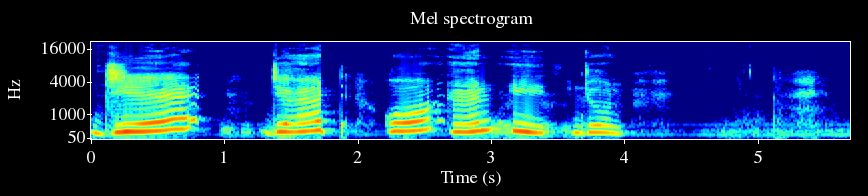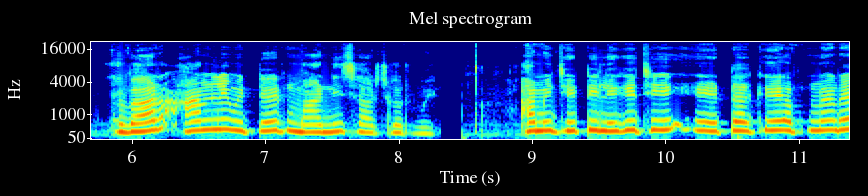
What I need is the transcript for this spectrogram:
Z Z O N E zone. এবার আনলিমিটেড মানি সার্চ করবেন আমি যেটি লিখেছি, এটাকে আপনারা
